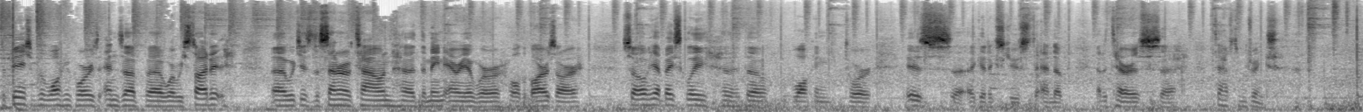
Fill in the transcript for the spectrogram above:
The finish of the walking course ends up uh, where we started, uh, which is the center of town, uh, the main area where all the bars are. So yeah, basically uh, the walking tour is uh, a good excuse to end up at a terrace to have some drinks.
